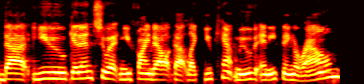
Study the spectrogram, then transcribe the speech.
that you get into it and you find out that like you can't move anything around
